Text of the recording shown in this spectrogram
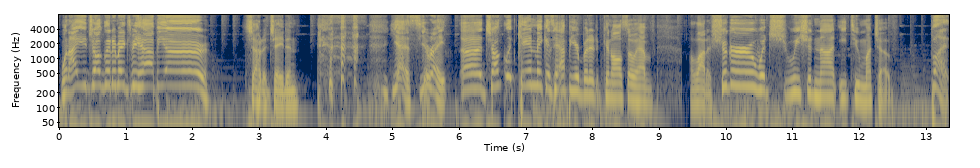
When I eat chocolate, it makes me happier, shouted Jaden. yes, you're right. Uh, chocolate can make us happier, but it can also have a lot of sugar, which we should not eat too much of. But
